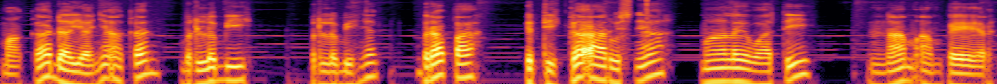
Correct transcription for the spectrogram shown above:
maka dayanya akan berlebih. Berlebihnya berapa? Ketika arusnya melewati 6 ampere.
